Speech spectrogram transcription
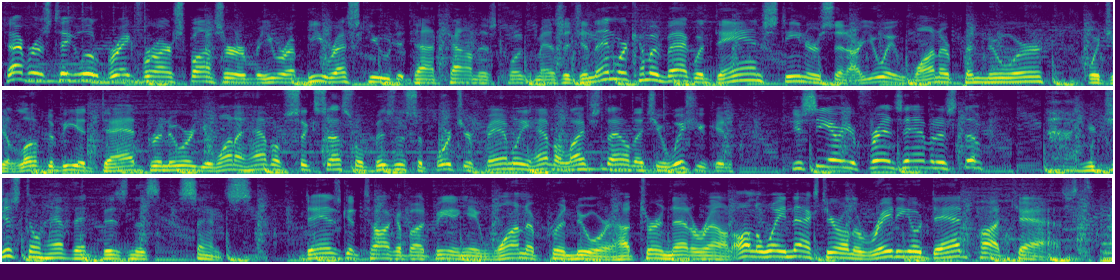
Time for us to take a little break for our sponsor, BeRescued.com, this quick message. And then we're coming back with Dan Steenerson. Are you a wannapreneur? Would you love to be a dadpreneur? You want to have a successful business, support your family, have a lifestyle that you wish you could. You see how your friends have it and stuff? You just don't have that business sense. Dan's going to talk about being a wannapreneur, how to turn that around. On the way next here on the Radio Dad Podcast.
